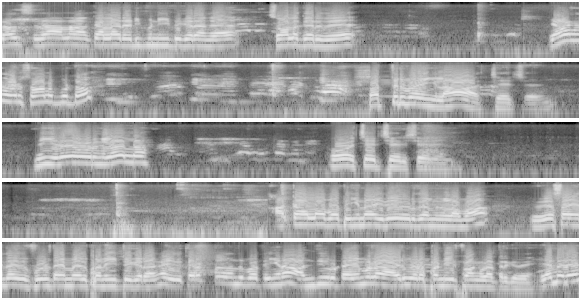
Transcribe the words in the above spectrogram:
கேர்ள்ஸ் தான் எல்லாம் அக்காலாம் ரெடி பண்ணிட்டு இருக்கிறாங்க. சோளக்கருது. எவ்வளோ ஒரு போட்டோம் பத்து ரூபாய்ங்களா? சரி சரி. நீங்கள் இதே வருங்களா இல்லை? ஓ சரி சரி சரி. அக்காலாம் பார்த்தீங்கன்னா இதே ஒரு தானுங்களாமா விவசாயம் தான் இது ஃபுல் டைம் இது பண்ணிட்டு இருக்கிறாங்க. இது கரெக்டாக வந்து பார்த்தீங்கன்னா அஞ்சு ஒரு டைமில் அறுவடை பண்ணியிருப்பாங்களாட்டு இருக்குது என்னது?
